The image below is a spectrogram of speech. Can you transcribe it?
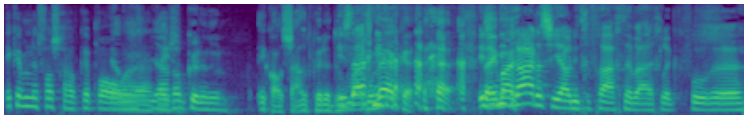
Ik heb hem net vastgehouden. Ik heb al. Ja, maar, eh, ja, dat deze- kunnen doen. Ik had het zout kunnen doen, Is maar het werken. Is Nee, het maar- niet raar dat ze jou niet gevraagd hebben eigenlijk voor, eh, voor de,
